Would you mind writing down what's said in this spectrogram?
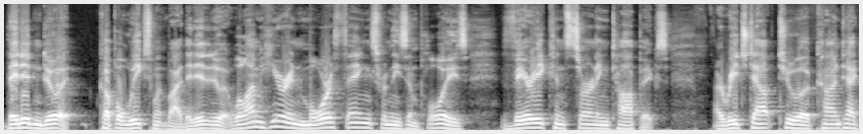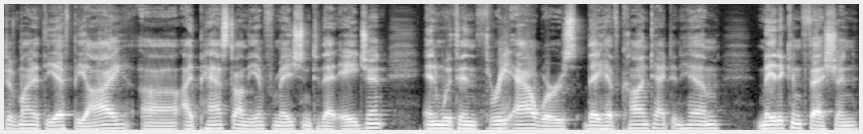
They didn't do it. A couple weeks went by. They didn't do it. Well, I'm hearing more things from these employees, very concerning topics. I reached out to a contact of mine at the FBI. Uh, I passed on the information to that agent, and within three hours, they have contacted him, made a confession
